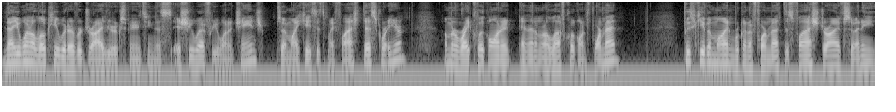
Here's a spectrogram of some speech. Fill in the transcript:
Now you want to locate whatever drive you're experiencing this issue with or you want to change. So in my case it's my flash disk right here. I'm going to right click on it and then I'm going to left click on format. Please keep in mind we're going to format this flash drive so any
